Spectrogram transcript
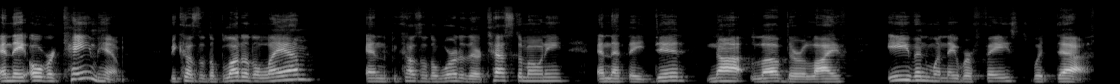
And they overcame him because of the blood of the Lamb and because of the word of their testimony, and that they did not love their life even when they were faced with death.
